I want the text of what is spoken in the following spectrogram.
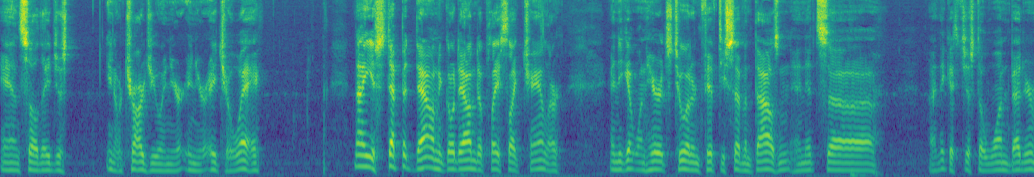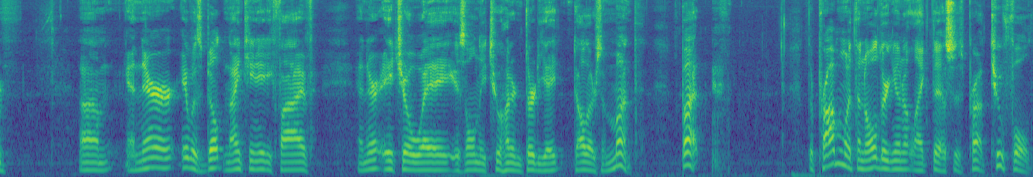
and so they just you know charge you in your in your HOA. Now you step it down and go down to a place like Chandler, and you get one here. It's two hundred fifty-seven thousand, and it's uh, I think it's just a one bedroom. Um, and there it was built in 1985, and their HOA is only $238 a month. But the problem with an older unit like this is probably twofold.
